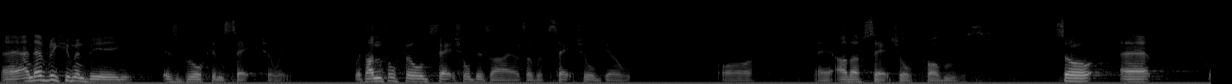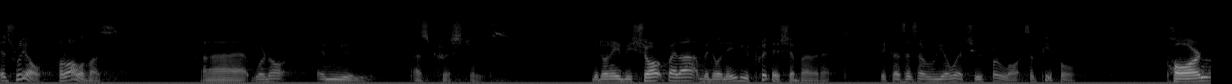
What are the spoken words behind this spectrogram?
Uh, and every human being is broken sexually, with unfulfilled sexual desires or with sexual guilt or uh, other sexual problems. So uh, it's real for all of us. Uh, we're not immune as Christians. We don't need to be shocked by that. We don't need to be prudish about it because it's a real issue for lots of people. Porn,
